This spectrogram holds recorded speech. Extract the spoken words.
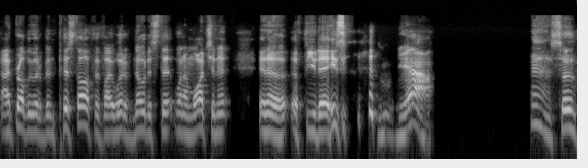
I probably would have been pissed off if I would have noticed it when I'm watching it in a, a few days. yeah. Yeah, so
